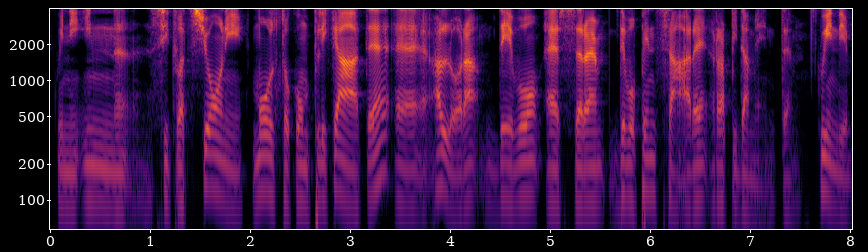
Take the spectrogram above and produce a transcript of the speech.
Quindi in situazioni molto complicate, eh, allora devo essere, devo pensare rapidamente. Quindi,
